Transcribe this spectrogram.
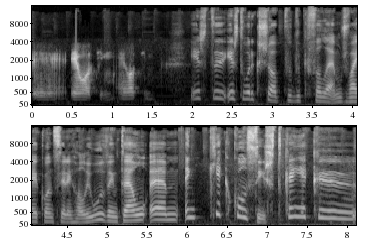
é, é ótimo, é ótimo. Este, este workshop de que falamos vai acontecer em Hollywood, então um, em que é que consiste? Quem é que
